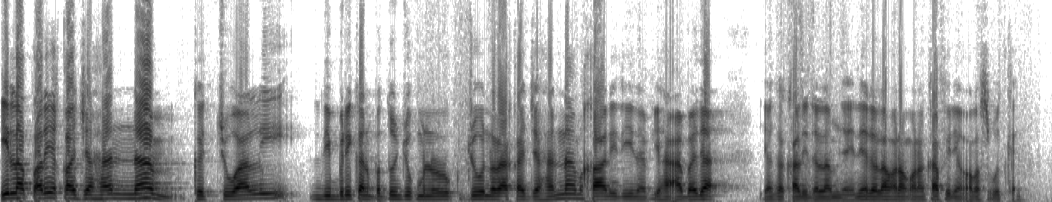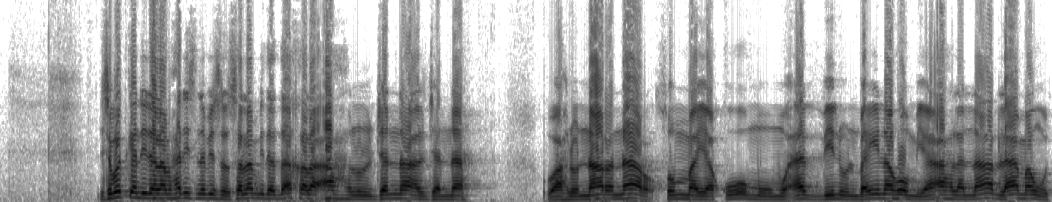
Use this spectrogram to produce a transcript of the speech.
illa tariqa jahannam kecuali diberikan petunjuk menuju neraka jahannam khalidina fiha abada yang kekal di dalamnya. Ini adalah orang-orang kafir yang Allah sebutkan. Disebutkan di dalam hadis Nabi SAW, "Idza dakhala ahlul jannah al-jannah wa ahlun nar an-nar, thumma yaqumu muadhdhinun bainahum, ya ahlan nar la maut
